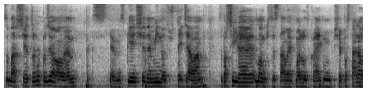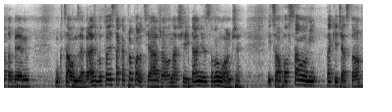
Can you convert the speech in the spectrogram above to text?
zobaczcie, trochę podziałałem. Tak z, nie wiem, z 5-7 minut już tutaj działam. Zobaczcie ile mąki zostało, jak malutko. Jakbym się postarał, to bym mógł całą zebrać, bo to jest taka proporcja, że ona się idealnie ze sobą łączy. I co, powstało mi takie ciasto.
